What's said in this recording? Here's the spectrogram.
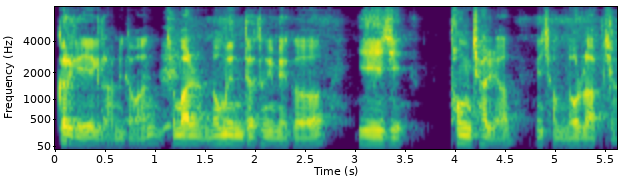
그렇게 얘기를 합니다만 정말 노무현 대통령의 그 예지 통찰력 참 놀랍죠.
